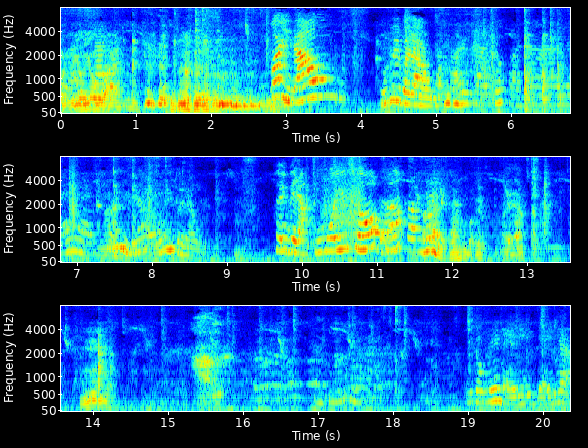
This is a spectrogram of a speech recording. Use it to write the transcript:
mà vô vô hoài có gì đâu có khi bà đầu. Đầu? Khi bà đặt mua với số nữa ơi không. Vậy đấy à ừ. con cái này vậy nè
